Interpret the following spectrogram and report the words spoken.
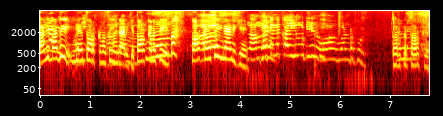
മതി മതി ഞാൻ തുറക്കണ സീൻ കാണിക്ക്. തുറക്കണ സീൻ തുറക്കണ സീൻ കാണിക്കേ. തുറക്ക് തുറക്ക്.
